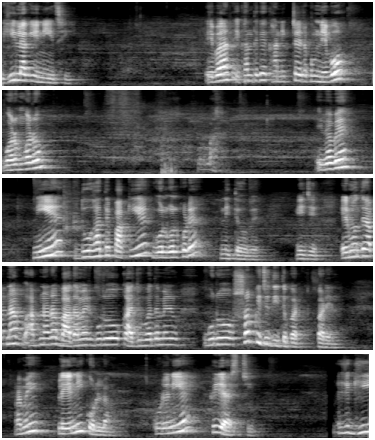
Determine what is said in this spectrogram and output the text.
ঘি লাগিয়ে নিয়েছি। এবার এখান থেকে খানিকটা এরকম নেব, গরম গরম। এভাবে নিয়ে দু হাতে পাকিয়ে গোল গোল করে নিতে হবে। এই যে এর মধ্যে আপনার আপনারা বাদামের গুঁড়ো কাজু বাদামের গুঁড়ো সব কিছু দিতে পার- পারেন। আমি প্লেনই করলাম। করে নিয়ে ফিরে আসছি। এই যে ঘি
